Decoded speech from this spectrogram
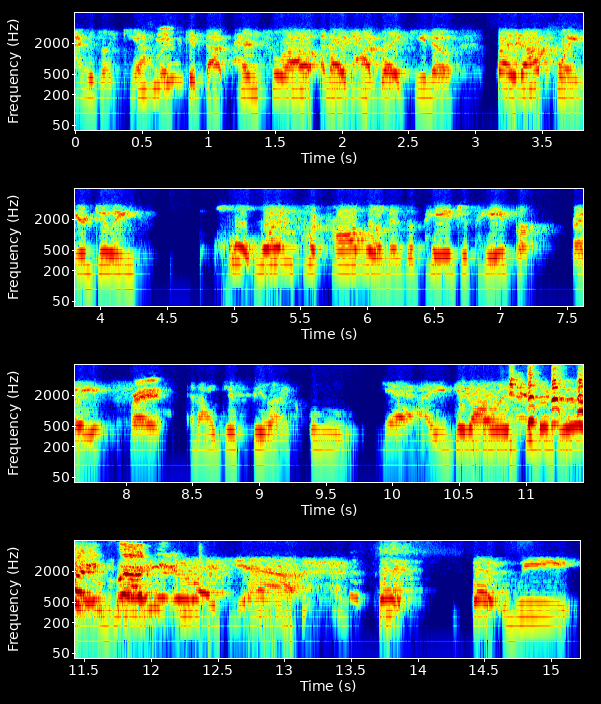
I was like, yeah, Mhm. let's get that pencil out. And I'd have like, you know, by that point, you're doing whole, one problem is a page of paper, right? right. and I'd just be like, "Ooh, yeah!" You get all into the groove, Exactly. right? You're like, "Yeah," but but we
